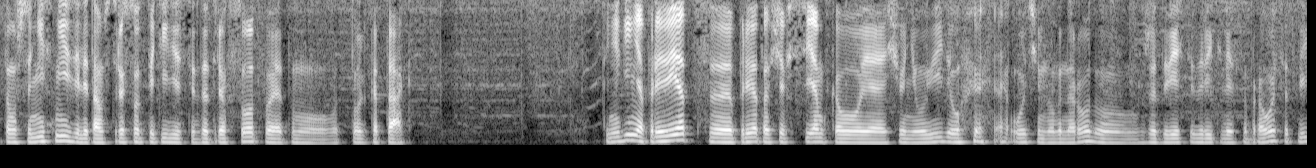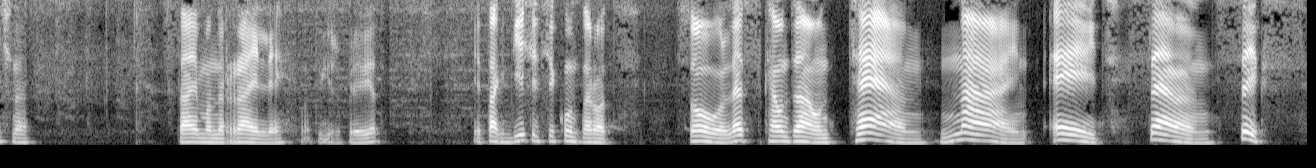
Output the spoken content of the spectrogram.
Потому что не снизили там с 350 до 300, поэтому вот только так. Княгиня, привет. Привет вообще всем, кого я еще не увидел. Очень много народу. Уже 200 зрителей собралось. Отлично. Саймон Райли. Вот вижу, привет. Итак, 10 секунд, народ. So, let's count down. 10, 9, 8, 7, 6,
